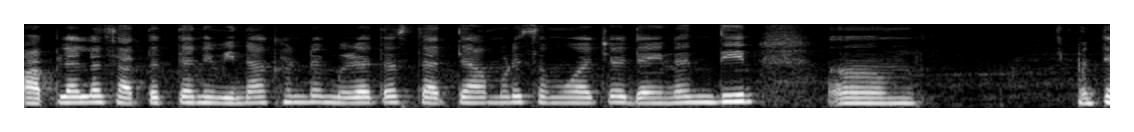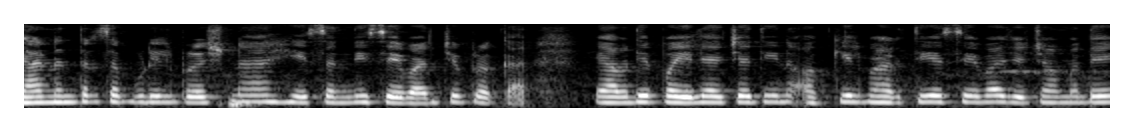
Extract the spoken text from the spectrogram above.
आपल्याला सातत्याने विनाखंड मिळत असतात. त्यामुळे समूहाच्या दैनंदिन त्यानंतरचा पुढील प्रश्न आहे संधी सेवांचे प्रकार. यामध्ये पहिल्याच्या तीन अखिल भारतीय सेवा ज्याच्यामध्ये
